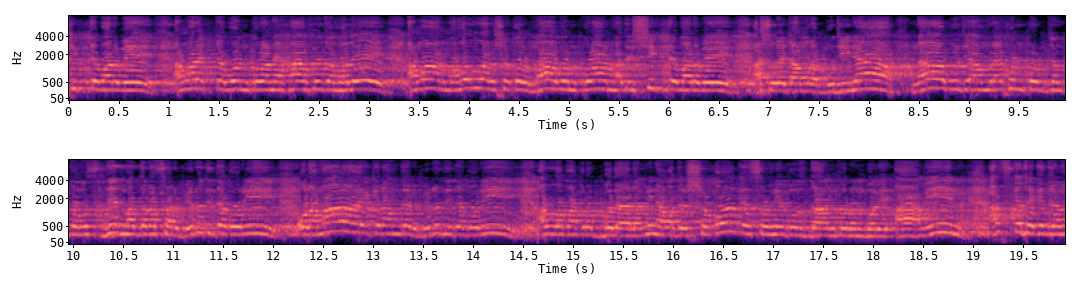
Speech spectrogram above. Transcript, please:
শিখতে পারবে, আমার একটা বোন কোরআনে হাফেজা হলে আমার মহল্লার সকল মা বোন কোরআন হাদিস শিখতে পারবে। আসলে এটা আমরা বুঝি না না বুঝে আমরা এখন পর্যন্ত মসজিদ, মাদ্রাসার বিরোধিতা করি ওলামাই কেরামদের বিরোধিতা করি, আল্লাহ রব্বুল আলামিন আমাদের সকলকে সহি দান করুন বলি, আমিন। আজকে থেকে যেন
